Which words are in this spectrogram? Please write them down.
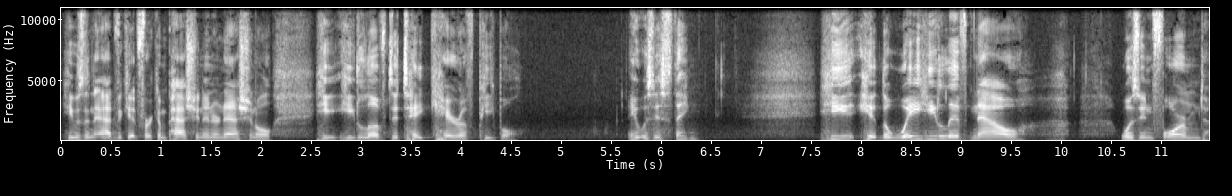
He was an advocate for Compassion International. He, he loved to take care of people. It was his thing. He, he, the way he lived now was informed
